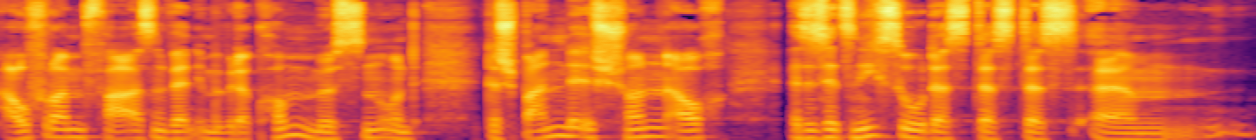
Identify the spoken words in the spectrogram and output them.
Aufräumphasen werden immer wieder kommen müssen. Und das Spannende ist schon auch, es ist jetzt nicht so, dass, dass, dass, ähm,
